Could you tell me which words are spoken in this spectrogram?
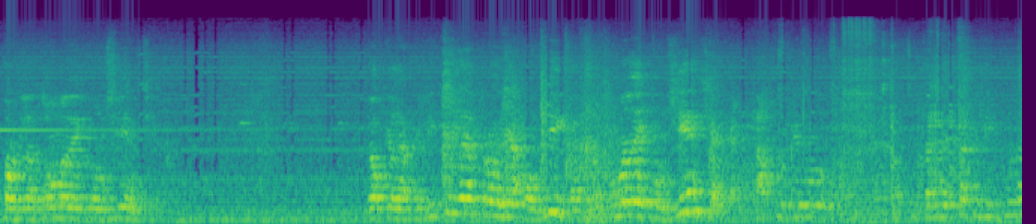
por la toma de conciencia. Lo que la película de Troya obliga a la toma de conciencia, porque no, en esta película,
